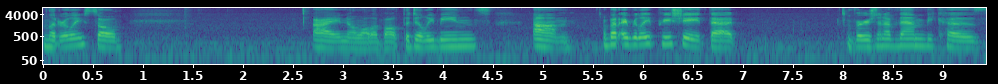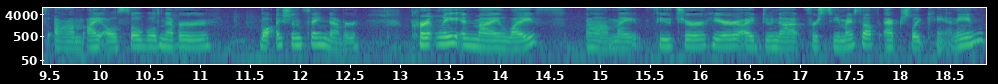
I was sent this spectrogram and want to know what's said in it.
literally, so I know all about the dilly beans. Um, but I really appreciate that version of them because um, I also will never, well, I shouldn't say never. Currently in my life, uh, my future here, I do not foresee myself actually canning.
